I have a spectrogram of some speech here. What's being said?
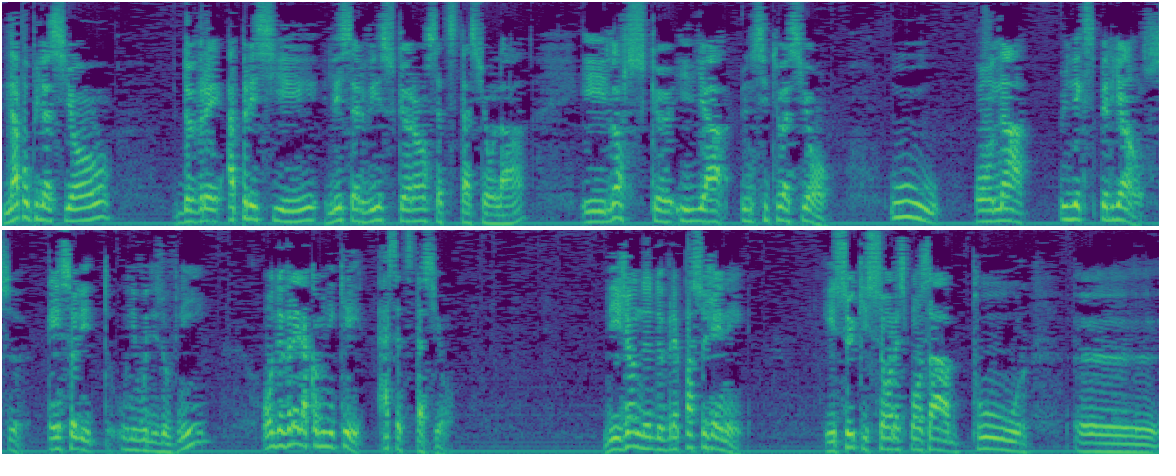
la population devrait apprécier les services que rend cette station-là. Et lorsqu'il y a une situation où on a une expérience insolite au niveau des ovnis, on devrait la communiquer à cette station. Les gens ne devraient pas se gêner. Et ceux qui sont responsables pour euh,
